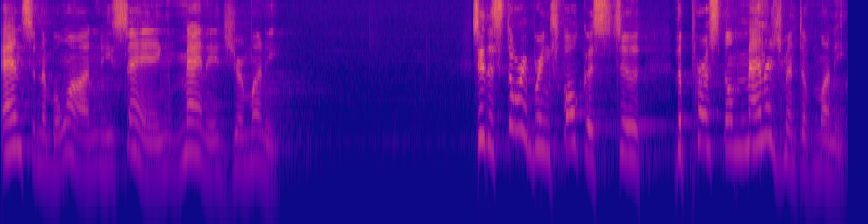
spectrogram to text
Answer number one, he's saying, manage your money. See, the story brings focus to the personal management of money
